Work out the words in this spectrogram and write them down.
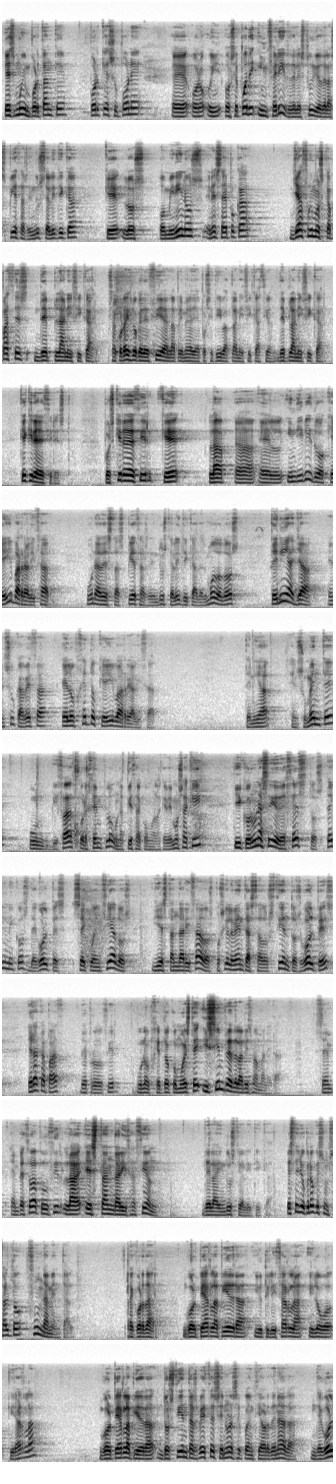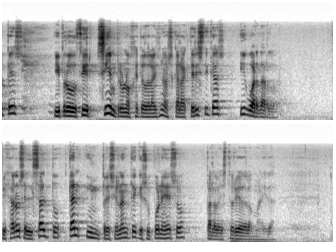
es muy importante porque supone eh, o, se puede inferir del estudio de las piezas de industria lítica que los homininos en esa época ya fuimos capaces de planificar. ¿Os acordáis lo que decía en la primera diapositiva, planificación? De planificar. ¿Qué quiere decir esto? Pues quiere decir que eh, el individuo que iba a realizar una de estas piezas de industria lítica del modo 2 tenía ya en su cabeza el objeto que iba a realizar. Tenía en su mente un bifaz, por ejemplo, una pieza como la que vemos aquí, y con una serie de gestos técnicos, de golpes secuenciados y estandarizados, posiblemente hasta 200 golpes, era capaz de producir un objeto como este y siempre de la misma manera. Se empezó a producir la estandarización de la industria lítica. Este yo creo que es un salto fundamental. Recordar, golpear la piedra y utilizarla y luego tirarla, golpear la piedra 200 veces en una secuencia ordenada de golpes y producir siempre un objeto de las mismas características y guardarlo. Fijaros el salto tan impresionante que supone eso para la historia de la humanidad.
